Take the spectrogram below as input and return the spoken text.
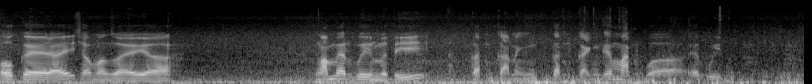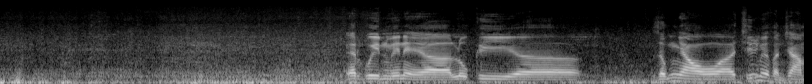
Ok đấy, cho mọi người ờ, ngắm Edwin một tí, cận cảnh cận cảnh cái mặt của Edwin Edwin với này ờ, Loki ờ, giống nhau 90%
